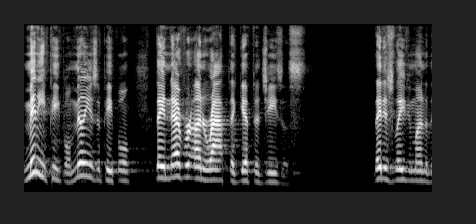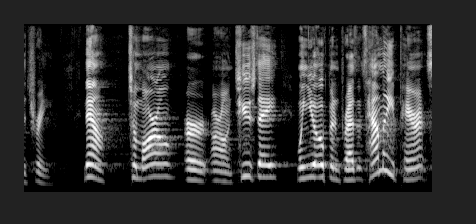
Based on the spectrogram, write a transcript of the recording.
many people, millions of people, they never unwrap the gift of Jesus. They just leave him under the tree. Now, tomorrow or, or on Tuesday, when you open presents, how many parents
